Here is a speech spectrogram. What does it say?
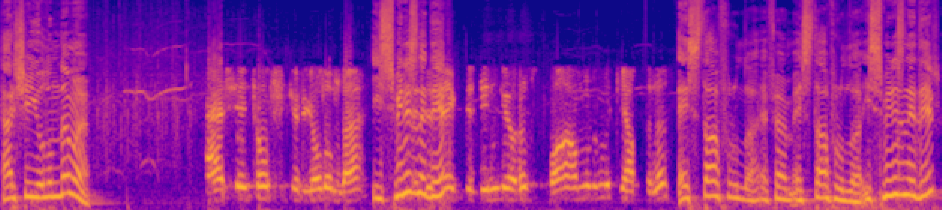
Her şey yolunda mı? Her şey çok şükür yolunda. İsminiz Sizi nedir? Sürekli dinliyoruz. Bağımlılık yaptınız. Estağfurullah efendim estağfurullah. İsminiz nedir?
